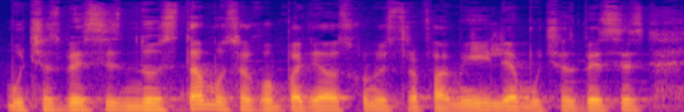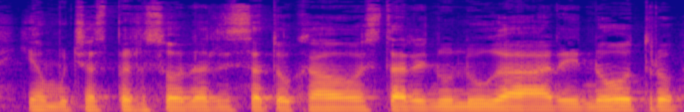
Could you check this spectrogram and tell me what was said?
Muchas veces no estamos acompañados con nuestra familia, muchas veces y a muchas personas les ha tocado estar en un lugar, en otro,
